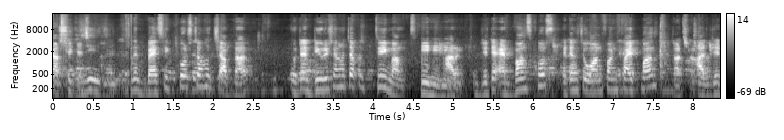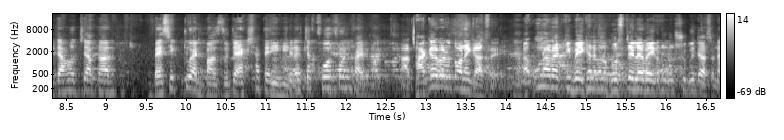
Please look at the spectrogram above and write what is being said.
কাজ শিখে? জি বেসিক কোর্সটা হচ্ছে আপনার ওটার ডিউরেশন হচ্ছে আপনার থ্রি মান্থ আর যেটা অ্যাডভান্স কোর্স এটা হচ্ছে ওয়ান পয়েন্ট ফাইভ মান্থ আচ্ছা। আর যেটা হচ্ছে আপনার বেসিক টু অ্যাডভান্স দুটো একসাথে সেটা হচ্ছে ফোর পয়েন্ট ফাইভ মান্থ আর ঢাকার বাইরে তো অনেক আছে। ওনারা কি এখানে কোনো হোস্টেলে বা এরকম কোনো সুবিধা আছে না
